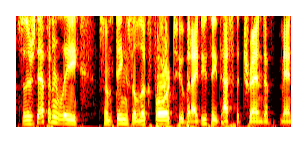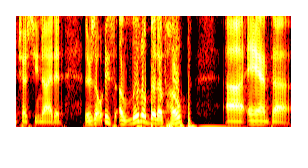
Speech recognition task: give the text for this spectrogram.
So there's definitely some things to look forward to, but I do think that's the trend of Manchester United. There's always a little bit of hope, uh, and uh,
